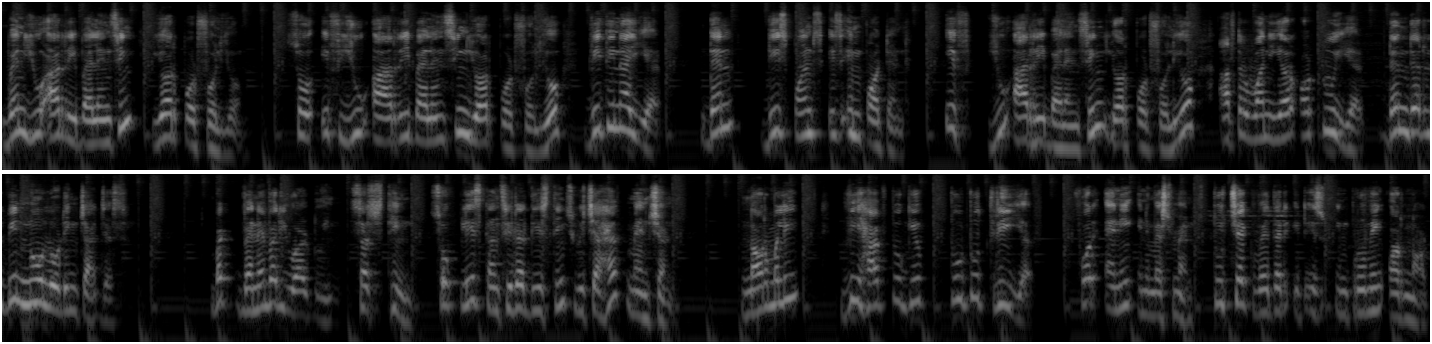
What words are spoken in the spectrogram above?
when you are rebalancing your portfolio. So if you are rebalancing your portfolio within a year, then these points is important. If you are rebalancing your portfolio after one year or two year then there will be no loading charges. But whenever you are doing such thing so please consider these things which i have mentioned. Normally we have to give 2 to 3 years for any investment to check whether it is improving or not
